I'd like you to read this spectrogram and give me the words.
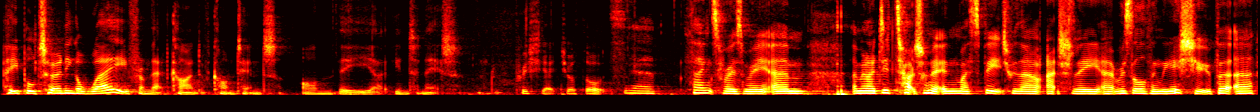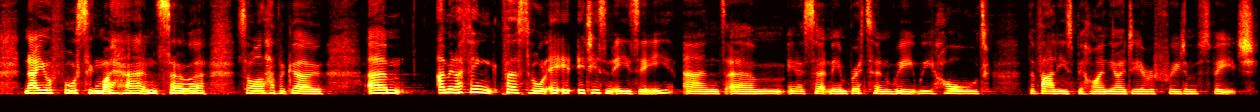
people turning away from that kind of content on the uh, internet? I'd appreciate your thoughts. Yeah, thanks, Rosemary. Um, I mean, I did touch on it in my speech without actually uh, resolving the issue, but uh, now you're forcing my hand, so uh, so I'll have a go. Um, I mean, I think, first of all, it, it isn't easy. And, um, you know, certainly in Britain, we, we hold the values behind the idea of freedom of speech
